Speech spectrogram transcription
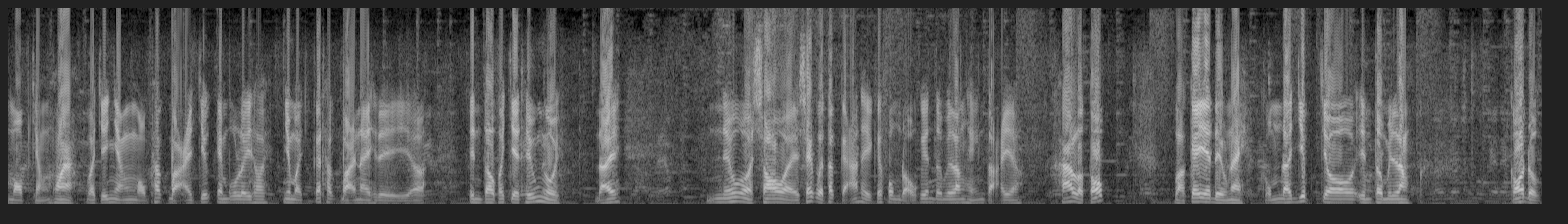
một trận hòa và chỉ nhận một thất bại trước Empoli thôi. Nhưng mà cái thất bại này thì Inter phải chơi thiếu người. Đấy, nếu mà so về xét về tất cả thì cái phong độ của Inter Milan hiện tại khá là tốt. Và cái điều này cũng đã giúp cho Inter Milan có được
